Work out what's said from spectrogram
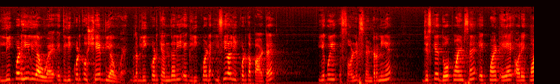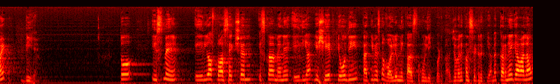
लिक्विड ही लिया हुआ है, एक लिक्विड को शेप दिया हुआ है। मतलब लिक्विड के अंदर ही एक लिक्विड है, इसी का लिक्विड का पार्ट है। ये कोई सॉलिड सिलेंडर नहीं है, जिसके दो पॉइंट्स हैं, एक पॉइंट ए है और एक पॉइंट बी है। तो इसमें एरिया ऑफ़ क्रॉस सेक्शन इसका मैंने ए लिया। ये शेप क्यों दी? ताकि मैं इसका वॉल्यूम निकाल सकूँ लिक्विड का, जो मैंने कंसिडर किया। मैं करने क्या वाला हूँ?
